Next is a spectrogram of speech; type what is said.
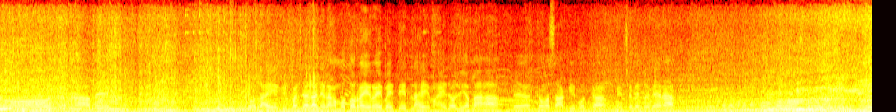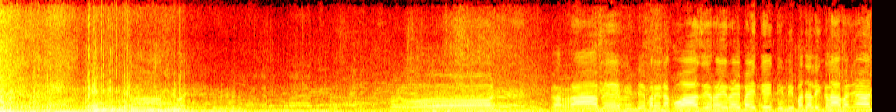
Ayun, grabe. So lahi yung pandala nilang motor, Ray Ray Baitit, lahi mga idol, Yamaha. Then Kawasaki po kang Michelin Rivera. Yun. Grabe, hindi pa rin nakuha si Ray Ray Baitit, hindi madaling kalaban yan.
